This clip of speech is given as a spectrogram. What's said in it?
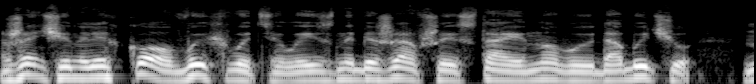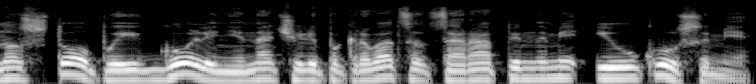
Женщина легко выхватила из набежавшей стаи новую добычу, но стопы и голени начали покрываться царапинами и укусами.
